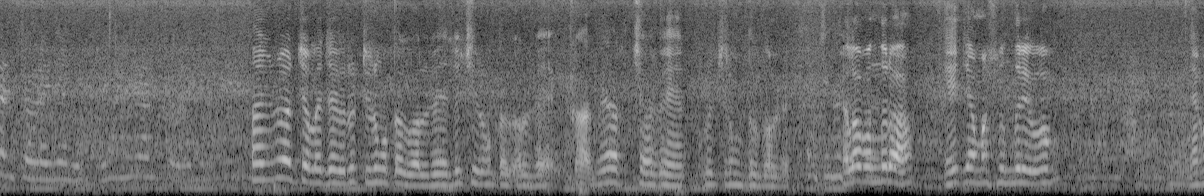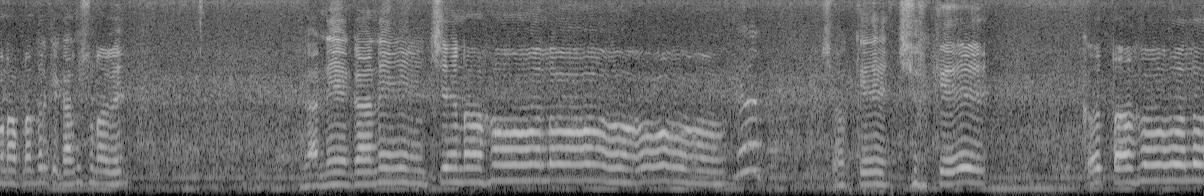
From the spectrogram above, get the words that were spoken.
আর চলে যাবে। আসবে আর চলে যাবে, রুটির মতো গলবে, লুচির মতো গলবে, খাবে আর চাবে, লুচির মতো গলবে। হ্যালো বন্ধুরা, এই যে আমার সুন্দরী ও এখন আপনাদেরকে গান শোনাবে। গানে গানে চেনা হলো, চোখে চোখে কথা হলো,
